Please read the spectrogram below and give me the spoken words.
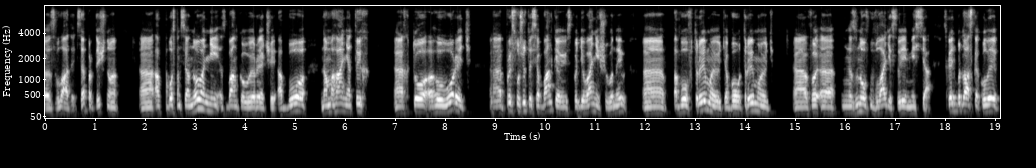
е, з влади, це практично е, або санкціоновані з банкової речі, або намагання тих е, хто говорить, е, прислужитися банкові в сподіванні, що вони е, або втримають, або отримують е, в е, знов у владі свої місця. Скажіть, будь ласка, коли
